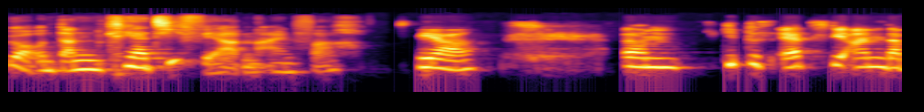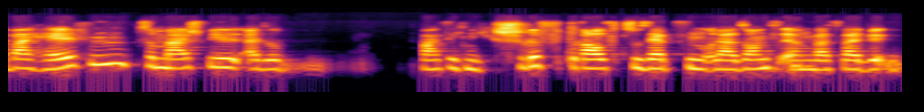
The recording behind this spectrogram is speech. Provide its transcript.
ja, und dann kreativ werden einfach. Ja. Ähm, gibt es Apps, die einem dabei helfen? Zum Beispiel, also weiß ich nicht, Schrift draufzusetzen oder sonst irgendwas, weil wir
